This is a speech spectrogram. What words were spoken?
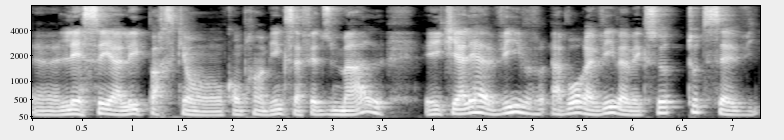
euh, laisser aller parce qu'on comprend bien que ça fait du mal et qui allait à vivre, avoir à vivre avec ça toute sa vie.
